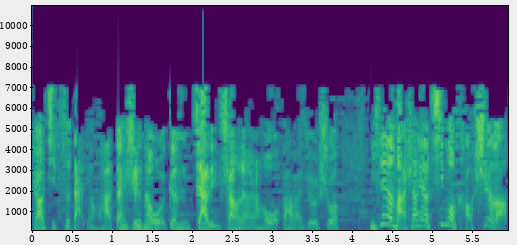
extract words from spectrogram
然后几次打电话，但是呢，我跟家里商量，然后我爸爸就是说。你现在马上要期末考试了，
